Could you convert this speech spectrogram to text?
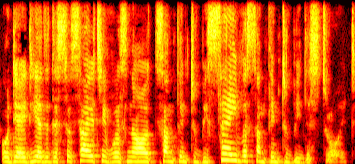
or the idea that the society was not something to be saved, but something to be destroyed.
